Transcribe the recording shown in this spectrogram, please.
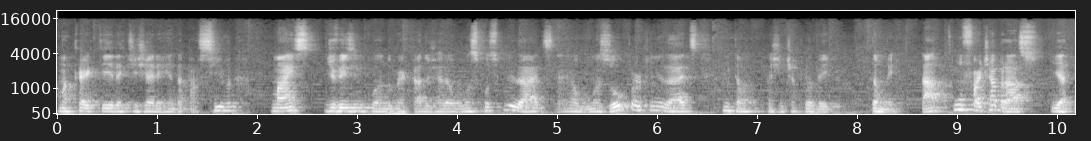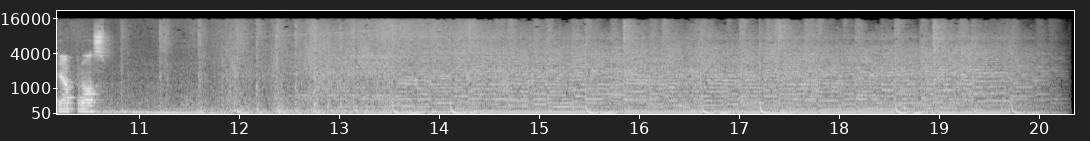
uma carteira que gere renda passiva, mas de vez em quando o mercado gera algumas possibilidades, né, algumas oportunidades, então a gente aproveita também, tá? Um forte abraço e até a próxima.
